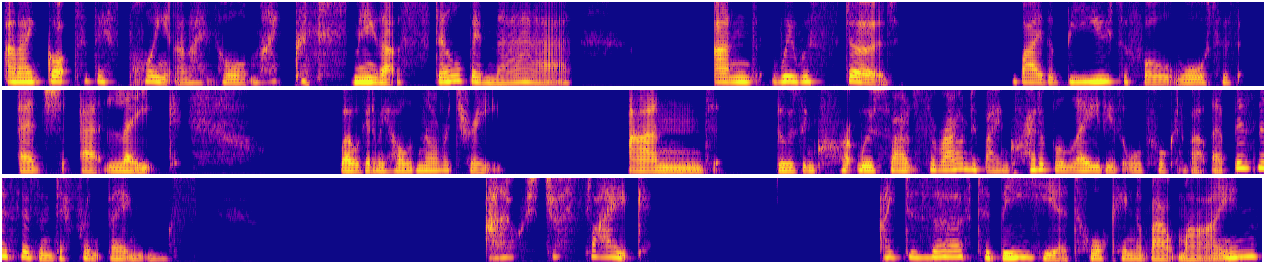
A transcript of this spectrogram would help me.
And I got to this point and I thought, my goodness me, that's still been there. And we were stood by the beautiful Water's Edge at Lake, where we're going to be holding our retreat. And there was we were surrounded by incredible ladies all talking about their businesses and different things. And I was just like, I deserve to be here talking about mine.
